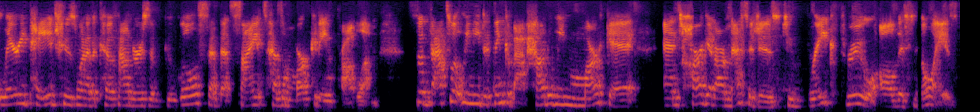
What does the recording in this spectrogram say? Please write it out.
Larry Page, who's one of the co-founders of Google, said that science has a marketing problem. So that's what we need to think about. How do we market and target our messages to break through all this noise?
